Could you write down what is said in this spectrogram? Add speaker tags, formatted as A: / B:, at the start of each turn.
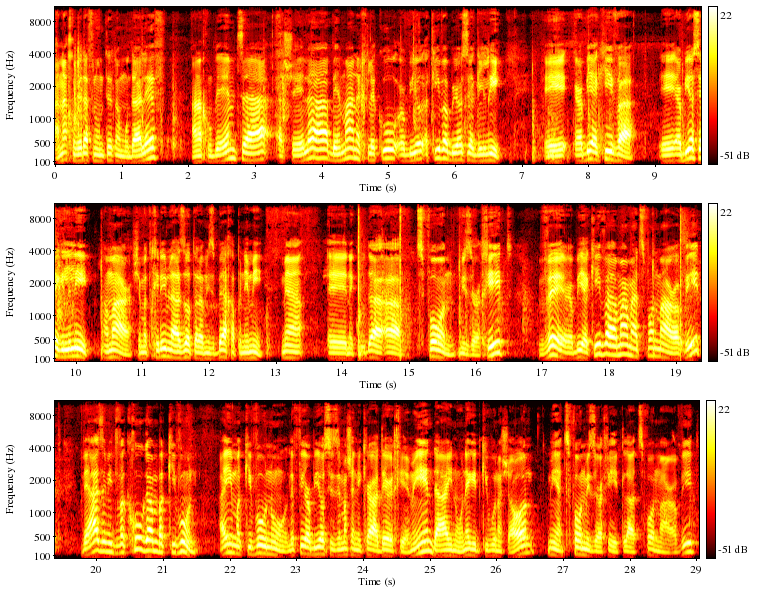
A: אנחנו בדף נ"ט עמוד א', אנחנו באמצע השאלה במה נחלקו רבי עקיבא ביוסי הגלילי. אה, רבי עקיבא, אה, רבי יוסי הגלילי אמר שמתחילים לעזות על המזבח הפנימי מהנקודה הצפון מזרחית ורבי עקיבא אמר מהצפון מערבית ואז הם התווכחו גם בכיוון האם הכיוון הוא, לפי רבי יוסי זה מה שנקרא דרך ימין, דהיינו נגד כיוון השעון, מהצפון מזרחית לצפון מערבית,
